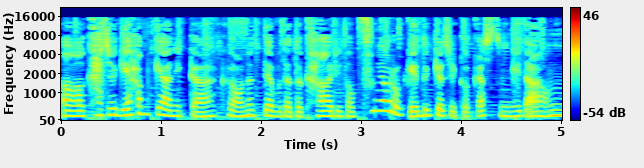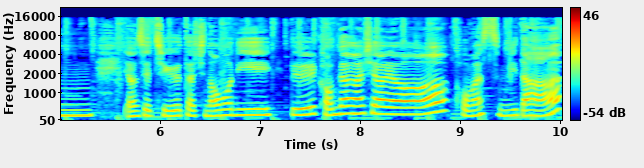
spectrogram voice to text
어, 가족이 함께 하니까 그 어느 때보다도 가을이 더 풍요롭게 느껴질 것 같습니다. 음, 연세 지긋하신 어머니 늘 건강하셔요. 고맙습니다.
